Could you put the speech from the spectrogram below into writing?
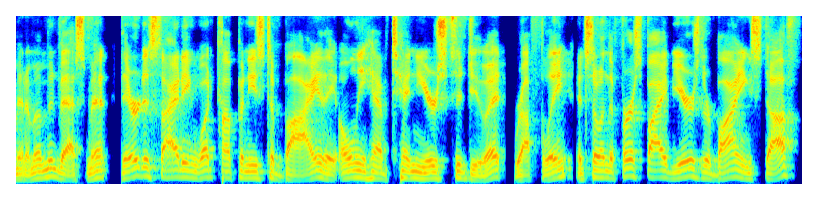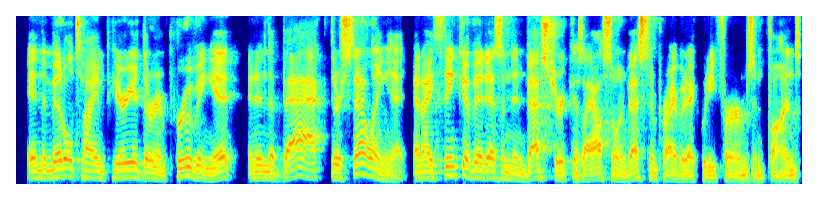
minimum investment. They're deciding what companies to buy. They only have 10 years to do it, roughly. And so in the first five years, they're buying stuff. In the middle time period, they're improving it. And in the back, they're selling it. And I think think of it as an investor, because I also invest in private equity firms and funds,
